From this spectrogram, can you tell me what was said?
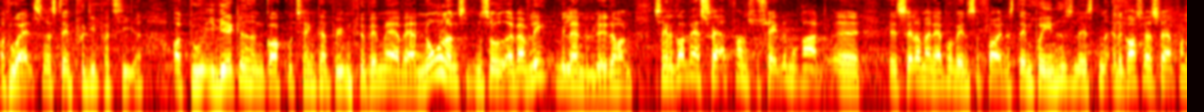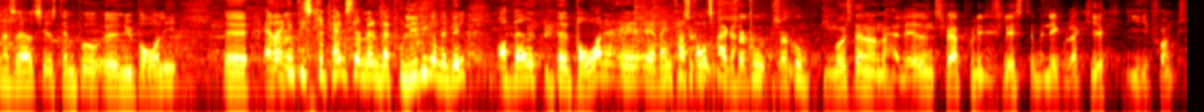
og du altid har stemt på de partier, og du i virkeligheden godt kunne tænke dig, at byen blev ved med at være nogenlunde som den så ud, og i hvert fald ikke ville have Lynetteholm, så kan det godt være svært for en socialdemokrat, øh, selvom man er på venstrefløjen, at stemme på enhedslisten. Er det kan også være svært for en konservativ at stemme på øh, Nye Borgerlige. Øh, er der ikke en diskrepans der mellem, hvad politikerne vil, og hvad øh, borgerne øh, rent faktisk foretrækker? Så kunne, så kunne modstanderne have lavet en sværpolitisk liste med Nikolaj Kirk i front.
